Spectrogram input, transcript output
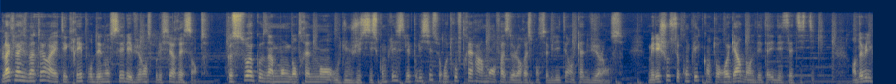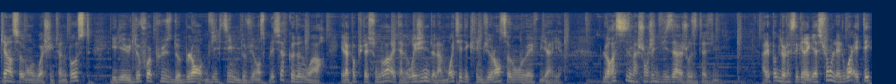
Black Lives Matter a été créé pour dénoncer les violences policières récentes. Que ce soit à cause d'un manque d'entraînement ou d'une justice complice, les policiers se retrouvent très rarement en face de leurs responsabilités en cas de violence. Mais les choses se compliquent quand on regarde dans le détail des statistiques. En 2015, selon le Washington Post, il y a eu deux fois plus de blancs victimes de violences policières que de noirs, et la population noire est à l'origine de la moitié des crimes violents selon le FBI. Le racisme a changé de visage aux États-Unis. À l'époque de la ségrégation, les lois étaient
